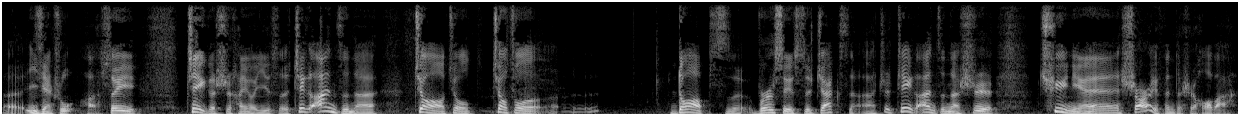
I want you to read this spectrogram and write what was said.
呃，意见书啊，所以这个是很有意思。这个案子呢，叫叫叫做 Dobbs versus Jackson 啊，这这个案子呢是去年十二月份的时候吧，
